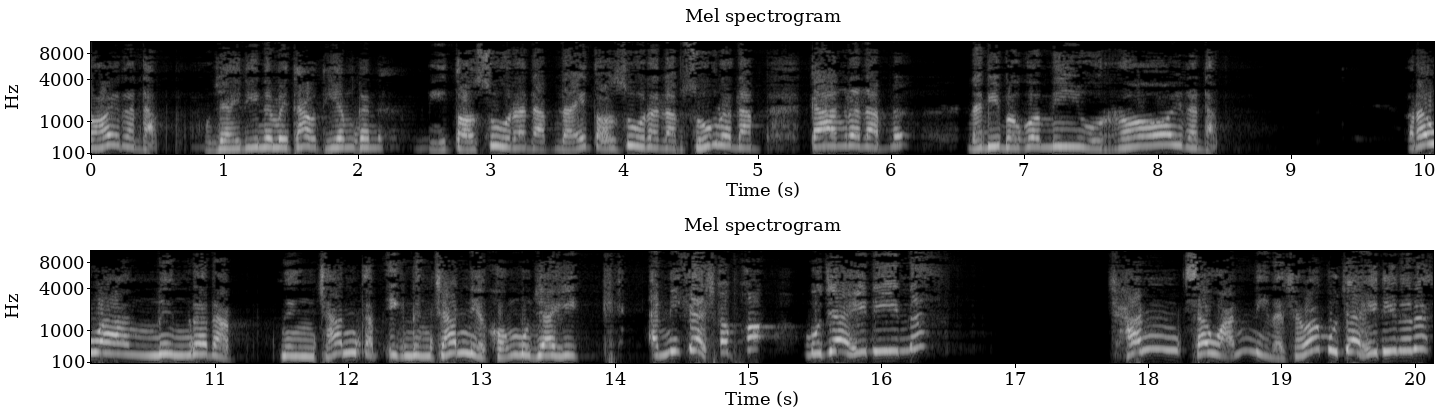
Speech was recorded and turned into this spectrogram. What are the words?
ร้อยระดับมุจาฮิดีนไม่เท่าเทียมกันนะ มีต่อสู้ระดับไหน ต่อสู้ระดับสูงระดับ กลางระดับนะนบีบอกว่ามีอยู่ร้อยระดับ ระหว่างหนึ่งระดับหนึ่งชั้นกับอีกหนึ่งชั้นเนี่ยของมุจาฮิดอันนี้แค่เฉพาะมุจาฮิดีนนะ ชั้นสวรรค์นี่นะเฉพาะมุจาฮิดีนนะนะ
